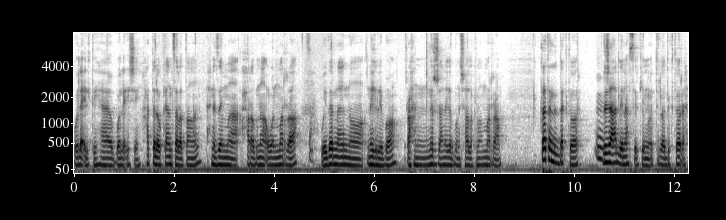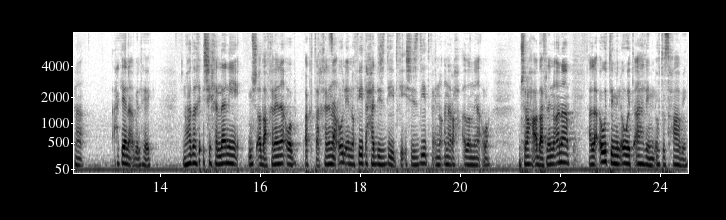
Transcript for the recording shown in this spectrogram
ولا التهاب ولا إشي حتى لو كان سرطان إحنا زي ما حاربناه أول مرة صح. وقدرنا إنه نغلبه راح نرجع نغلبه إن شاء الله كمان مرة طلعت عند الدكتور مم. رجع عاد لي نفس الكلمة قلت له دكتور إحنا حكينا قبل هيك إنه هذا الشيء خلاني مش أضعف خلاني أقوى أكثر خلاني صح. أقول إنه في تحدي جديد في شيء جديد فإنه أنا راح أضلني أقوى مش راح أضعف لأنه أنا هلأ قوتي من قوة أهلي من قوة أصحابي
